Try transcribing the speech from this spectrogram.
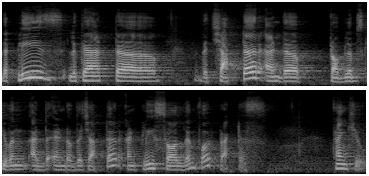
that please look at uh, the chapter and the problems given at the end of the chapter and please solve them for practice. Thank you.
